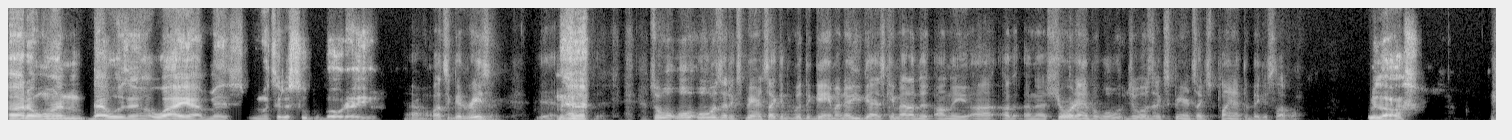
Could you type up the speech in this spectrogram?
Uh, the one that was in Hawaii, I missed. We went to the Super Bowl that year. Oh, well, that's a good reason. Yeah. so, what, what, was that experience like with the game? I know you guys came out on the on the uh, on the short end, but what, what was that experience like just playing at the biggest level? We lost. uh,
